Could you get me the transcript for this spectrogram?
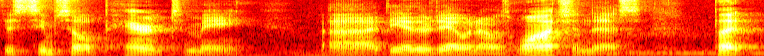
this seemed so apparent to me uh, the other day when I was watching this, but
